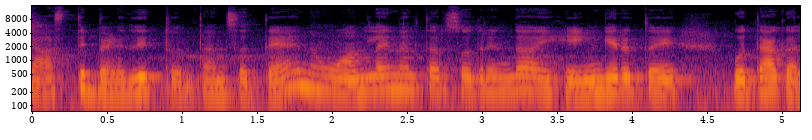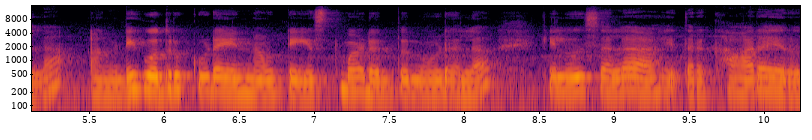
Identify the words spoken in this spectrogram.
ಜಾಸ್ತಿ ಬೆಳೆದಿತ್ತು ಅಂತ ಅನಿಸುತ್ತೆ. ನಾವು ಆನ್ಲೈನಲ್ಲಿ ತರಿಸೋದ್ರಿಂದ ಹೆಂಗಿರುತ್ತೆ ಗೊತ್ತಾಗಲ್ಲ. ಅಂಗಡಿಗೆ ಹೋದರೂ ಕೂಡ ಏನು ನಾವು ಟೇಸ್ಟ್ ಮಾಡಂತೂ ನೋಡಲ್ಲ. ಕೆಲವು ಸಲ ಈ ಥರ ಖಾರ ಇರೋ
